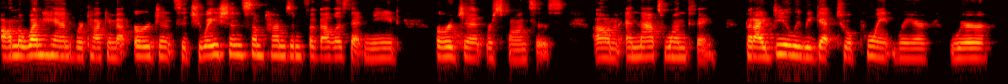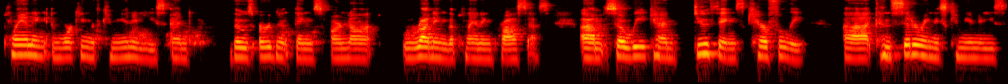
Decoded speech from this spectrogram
on the one hand, we're talking about urgent situations, sometimes in favelas that need urgent responses. Um, and that's one thing. But ideally, we get to a point where we're planning and working with communities and those urgent things are not running the planning process. Um, so we can do things carefully, uh, considering these communities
